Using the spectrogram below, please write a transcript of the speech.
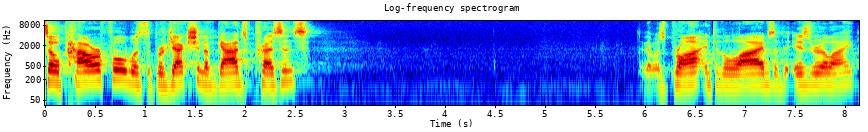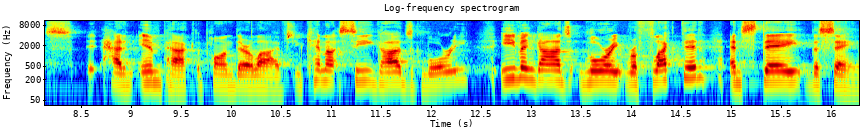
So powerful was the projection of God's presence that was brought into the lives of the Israelites. It had an impact upon their lives. You cannot see God's glory, even God's glory reflected, and stay the same.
